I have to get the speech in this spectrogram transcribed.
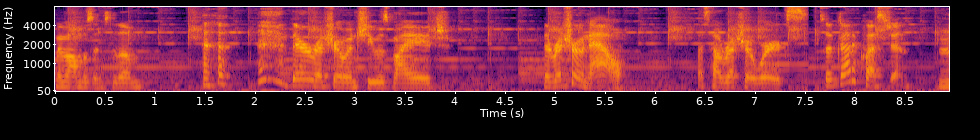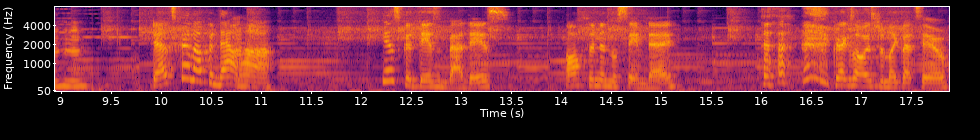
My mom was into them. they were retro when she was my age. They're retro now. That's how retro works. So I've got a question. Mm-hmm. Dad's kind of up and down, huh? He has good days and bad days. Often in the same day. Gregg's always been like that too.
